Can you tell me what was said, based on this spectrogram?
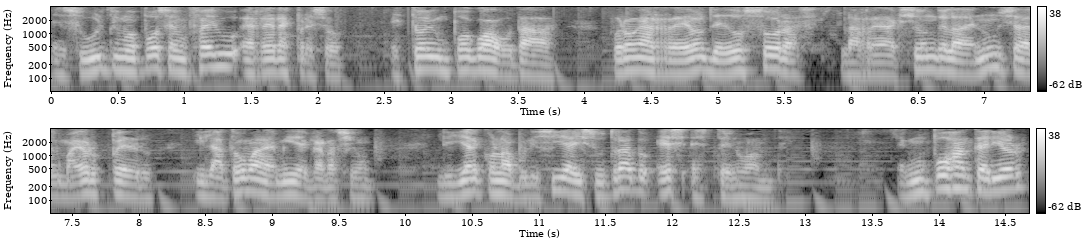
En su último post en Facebook, Herrera expresó, estoy un poco agotada. Fueron alrededor de dos horas la redacción de la denuncia del mayor Pedro y la toma de mi declaración. Lidiar con la policía y su trato es extenuante. En un post anterior,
